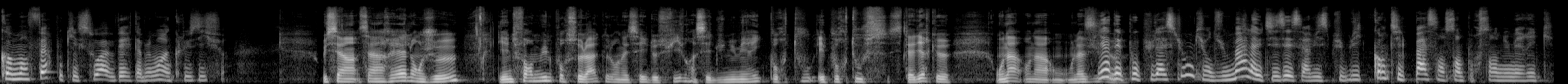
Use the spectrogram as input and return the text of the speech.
comment faire pour qu'il soit véritablement inclusif oui, c'est un, réel enjeu. Il y a une formule pour cela que l'on essaye de suivre, c'est du numérique pour tout et pour tous. C'est-à-dire que on a, on a, on l'a vu. Il y a des euh, populations qui ont du mal à utiliser les services publics quand ils passent en 100% numérique.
